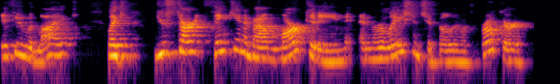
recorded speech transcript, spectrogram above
if you would like. Like you start thinking about marketing and relationship building with the broker.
